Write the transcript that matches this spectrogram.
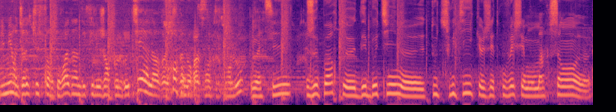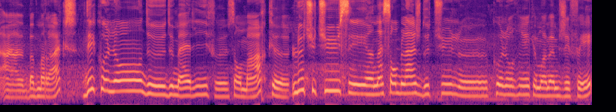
Mimi, on dirait que tu sors droit d'un défilé Jean-Paul Gaultier, alors euh, tu vas nous raconter ton look. Merci. Je porte euh, des bottines euh, toutes sweetie que j'ai trouvées chez mon marchand euh, à Bab Marrakech. Des collants de, de Marif sans marque. Le tutu, c'est un assemblage de tulles colorés que moi-même j'ai fait.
